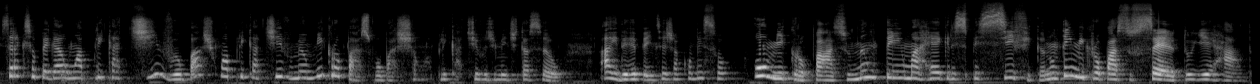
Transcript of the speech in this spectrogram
Será que se eu pegar um aplicativo, eu baixo um aplicativo, meu micropasso, vou baixar um aplicativo de meditação. Aí, de repente, você já começou. O micropasso não tem uma regra específica, não tem micropasso certo e errado.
